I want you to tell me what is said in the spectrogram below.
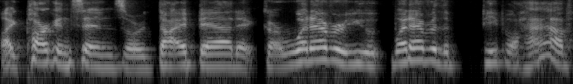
like parkinson's or diabetic or whatever you whatever the people have.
